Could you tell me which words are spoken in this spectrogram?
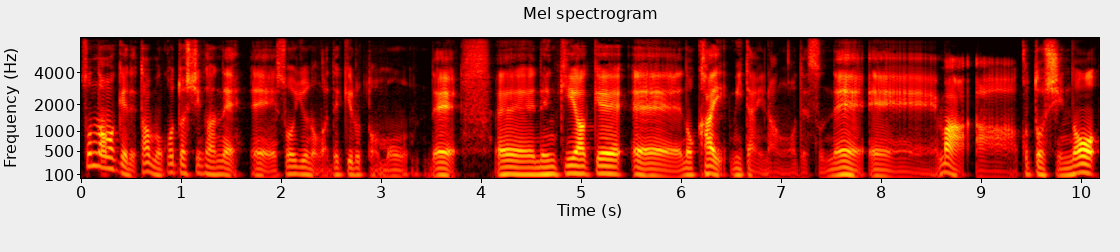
そんなわけで多分今年がね、えー、そういうのができると思うんで、え年季明け、えの会みたいなのをですね、えまあ今年の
